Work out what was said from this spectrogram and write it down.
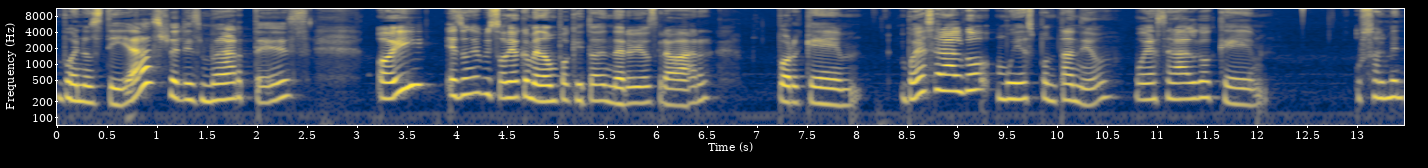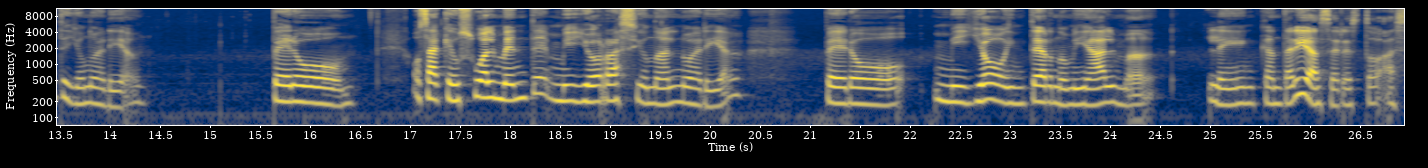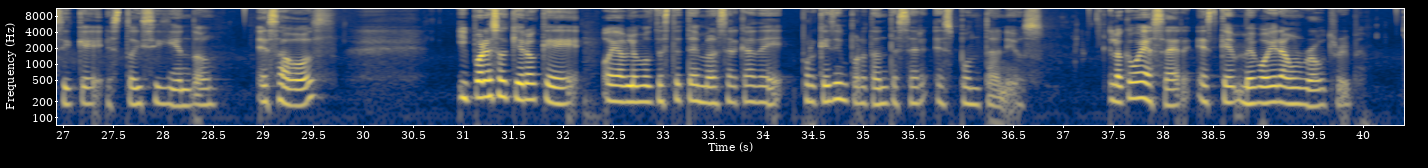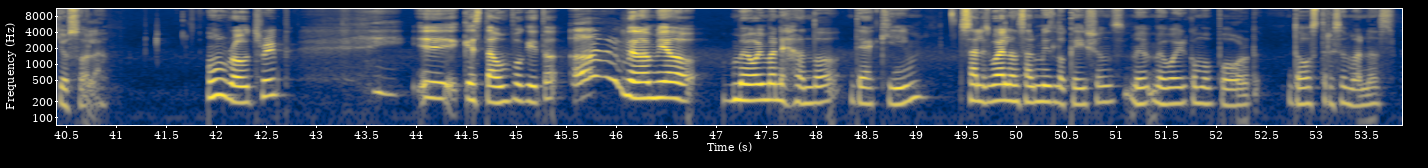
Buenos días, feliz martes. Hoy es un episodio que me da un poquito de nervios grabar porque voy a hacer algo muy espontáneo, voy a hacer algo que usualmente yo no haría. Pero, o sea, que usualmente mi yo racional no haría, pero mi yo interno, mi alma, le encantaría hacer esto, así que estoy siguiendo esa voz. Y por eso quiero que hoy hablemos de este tema acerca de por qué es importante ser espontáneos. Lo que voy a hacer es que me voy a ir a un road trip, yo sola. Un road trip eh, que está un poquito... me da miedo. Me voy manejando de aquí. O sea, les voy a lanzar mis locations. Me, me voy a ir como por dos, tres semanas.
